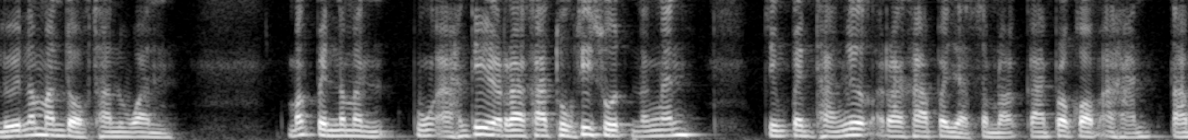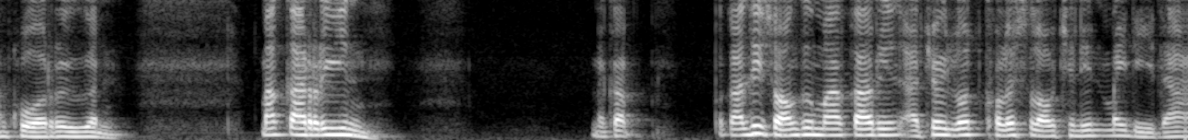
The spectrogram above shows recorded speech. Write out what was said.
หรือน้ำมันดอกทานวัน มักเป็นน้ำมันปรุงอาหารที่ราคาถูกที่สุด ดังนั้น จึงเป็นทางเลือกราคาประหยัดสำหรับการประกอบอาหารตามครัวเรือน มาการีนนะครับประการที่ 2 คือมาการีนอาจช่วยลดคอเลสเตอรอลชนิดไม่ดีได้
